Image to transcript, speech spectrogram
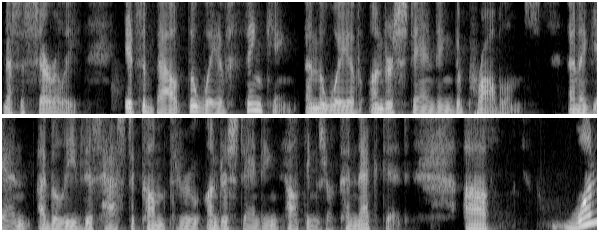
necessarily. It's about the way of thinking and the way of understanding the problems. And again, I believe this has to come through understanding how things are connected. Uh, one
